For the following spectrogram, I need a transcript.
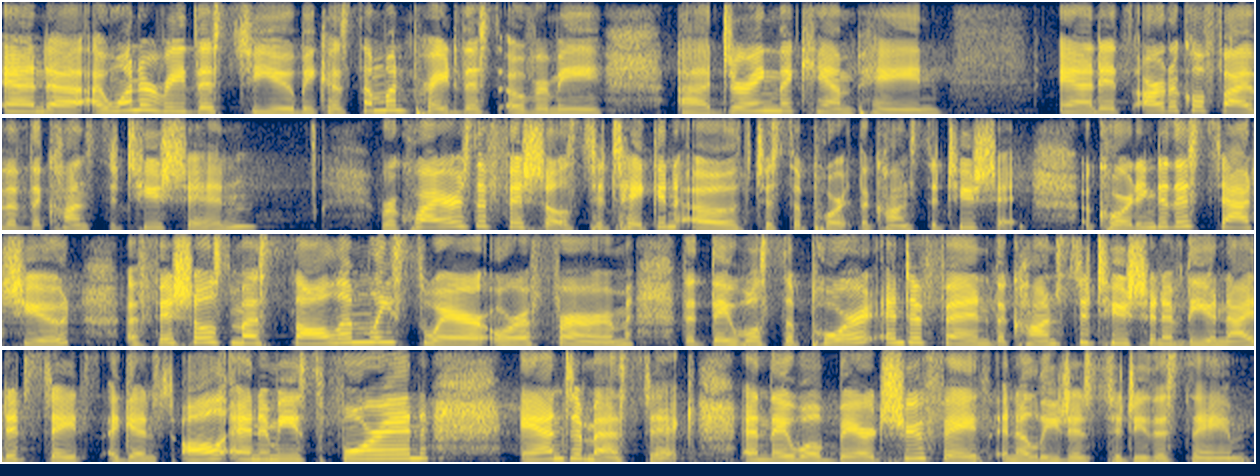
And uh, I want to read this to you because someone prayed this over me uh, during the campaign. And it's Article 5 of the Constitution requires officials to take an oath to support the Constitution. According to this statute, officials must solemnly swear or affirm that they will support and defend the Constitution of the United States against all enemies, foreign and domestic, and they will bear true faith and allegiance to do the same.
